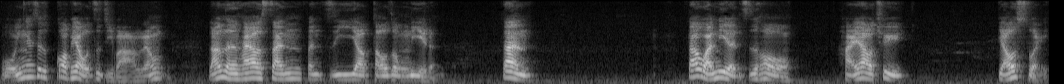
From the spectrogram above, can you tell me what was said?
我应该是挂票我自己吧，然后狼人还要三分之一要刀中猎人，但刀完猎人之后还要去表水，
